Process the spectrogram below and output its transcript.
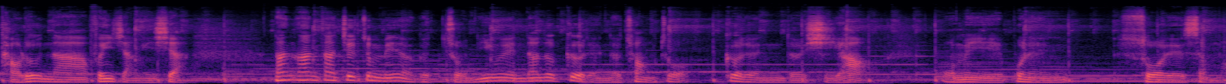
讨论啊，分享一下。那那那就就没有个准，因为那是个人的创作，个人的喜好，我们也不能说些什么。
